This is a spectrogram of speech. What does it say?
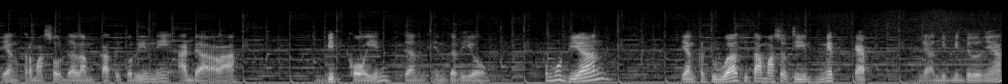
yang termasuk dalam kategori ini adalah Bitcoin dan Ethereum. Kemudian yang kedua kita masuk di mid cap ya di middle-nya.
